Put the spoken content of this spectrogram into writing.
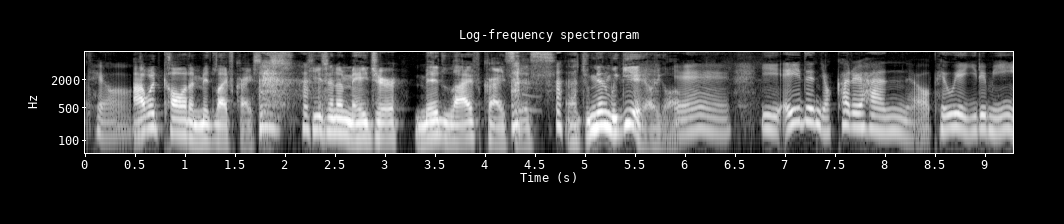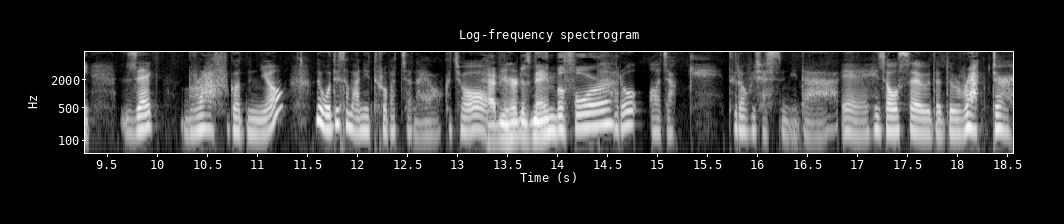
같아요. I would call it a midlife crisis. He's in a major midlife crisis. 아, 중년 위기예요, 이거. 예, 이 에이든 역할을 한 어, 배우의 이름이 잭 브라프거든요. 근데 어디서 많이 들어봤잖아요. 그죠? Have you heard his name before? 바로 어저께 들어보셨습니다. 예, he's also the director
